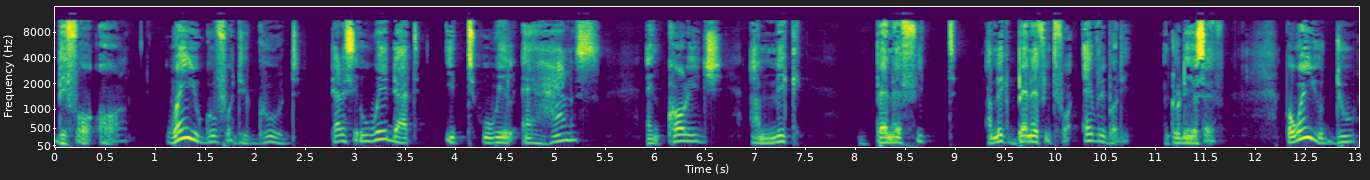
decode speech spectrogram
before all. When you go for the good, there is a way that it will enhance, encourage, and make benefit, and make benefit for everybody, including yourself. But when you do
